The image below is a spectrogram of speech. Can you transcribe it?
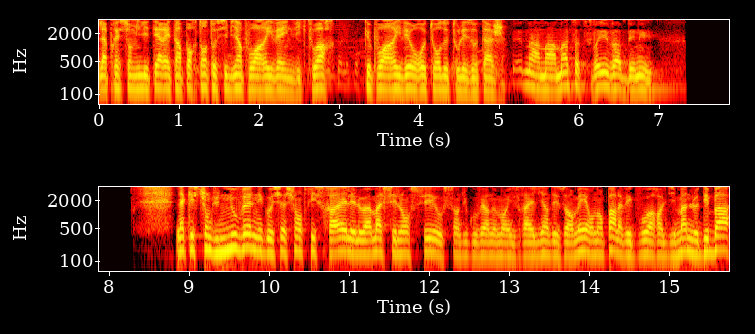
La pression militaire est importante aussi bien pour arriver à une victoire que pour arriver au retour de tous les otages. La question d'une nouvelle négociation entre Israël et le Hamas est lancée au sein du gouvernement israélien désormais. On en parle avec vous, Harold Iman. Le débat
